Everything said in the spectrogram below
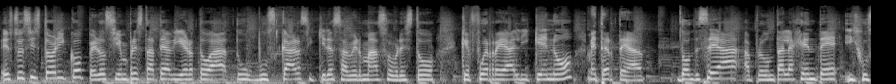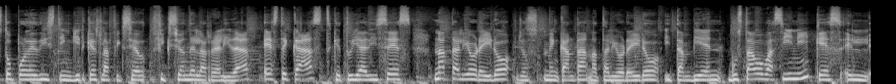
esto es histórico, pero siempre estate abierto a tú buscar si quieres saber más sobre esto que fue real y que no, meterte a donde sea, a preguntarle a gente y justo poder distinguir qué es la ficción, de la realidad. Este cast que tú ya dices, Natalia Oreiro, yo me encanta Natalia Oreiro, y también Gustavo Bassini, que es el,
